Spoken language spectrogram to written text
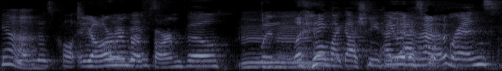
Yeah. what are those called? Do y'all remember games? Farmville? When mm-hmm. like Oh my gosh, and you had You to would ask your friends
